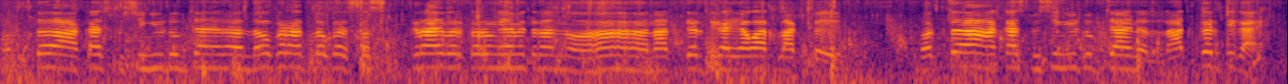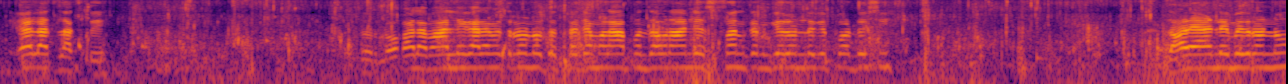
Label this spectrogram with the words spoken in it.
फक्त आकाश फिशिंग युट्यूब चॅनल लवकरात लवकर सबस्क्रायबर करून घ्या मित्रांनो. हा हा नातकर्ती काय? यावाच लागतंय. फक्त आकाश फिशिंग युट्यूब चॅनल नातकर्ती काय? यायलाच लागते तर लोकाला माल निघाला मित्रांनो तर त्याच्यामुळे आपण जाऊन आणले सनकन गेलो लगे लगेच परदेशी. जाळे आणले मित्रांनो.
